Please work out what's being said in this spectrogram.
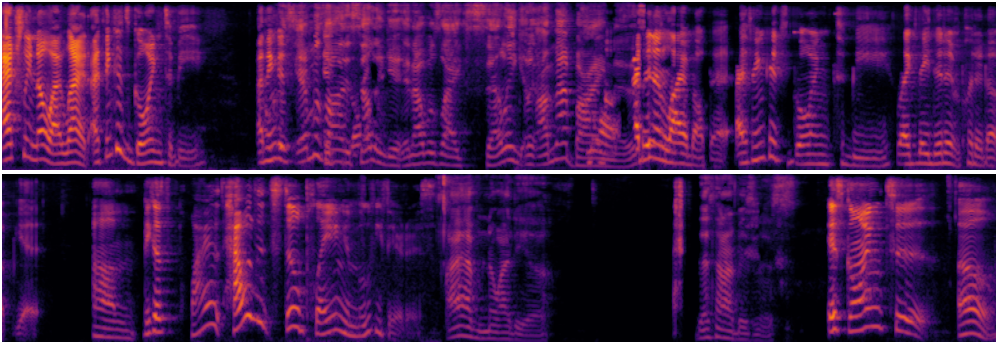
actually no. I lied. I think it's going to be. I think it's Amazon it's is selling it, and I was like, selling. Like, I'm not buying no, this. I didn't lie about that. I think it's going to be like they didn't put it up yet. Um, because why? How is it still playing in movie theaters? I have no idea. That's not our business. It's going to. Oh,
